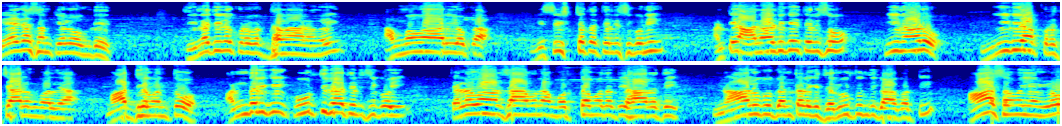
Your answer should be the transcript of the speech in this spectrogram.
వేల సంఖ్యలో ఉండేది. దినదిన ప్రవర్ధమానమై అమ్మవారి యొక్క విశిష్టత తెలుసుకొని అంటే ఆనాటికే తెలుసు ఈనాడు మీడియా ప్రచారం వల్ల మాధ్యమంతో అందరికీ పూర్తిగా తెలిసిపోయి తెల్లవారుజామున మొట్టమొదటి హారతి నాలుగు గంటలకి జరుగుతుంది కాబట్టి ఆ సమయంలో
